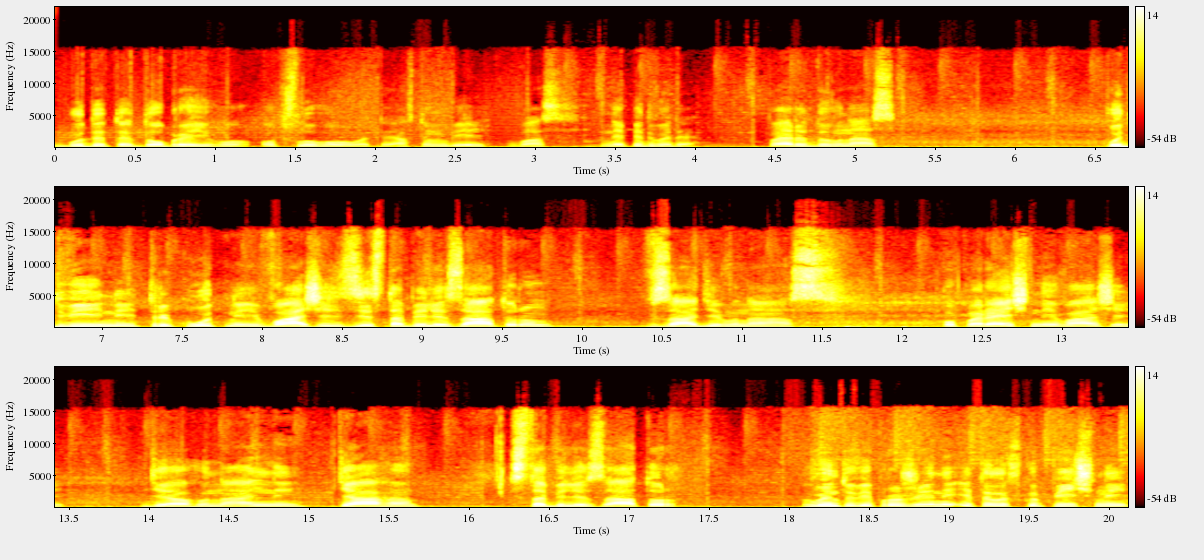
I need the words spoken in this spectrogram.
будете добре його обслуговувати. Автомобіль вас не підведе. Спереду в нас подвійний трикутний важіль зі стабілізатором. Взаді в нас поперечний важіль, діагональний тяга, стабілізатор, гвинтові пружини і телескопічний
